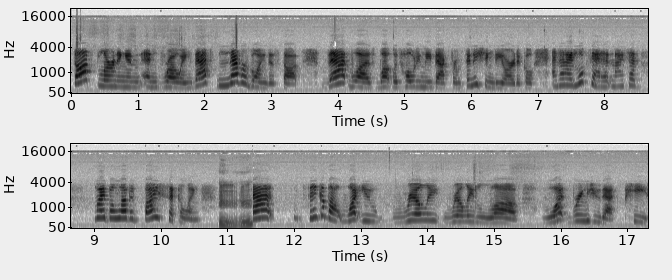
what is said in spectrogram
stopped learning and, and growing. That's never going to stop. That was what was holding me back from finishing the article. And then I looked at it and I said, my beloved bicycling. Mm-hmm. That think about what you really, really love. What brings you that peace,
